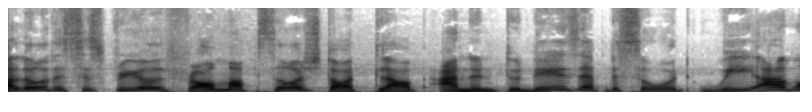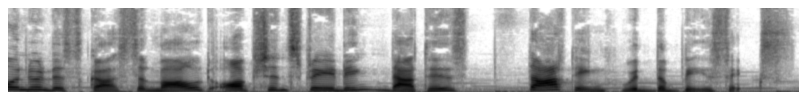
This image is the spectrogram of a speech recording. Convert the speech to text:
Hello, this is Priyal from Upsurge.club, and in today's episode, we are going to discuss about options trading that is, starting with the basics.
